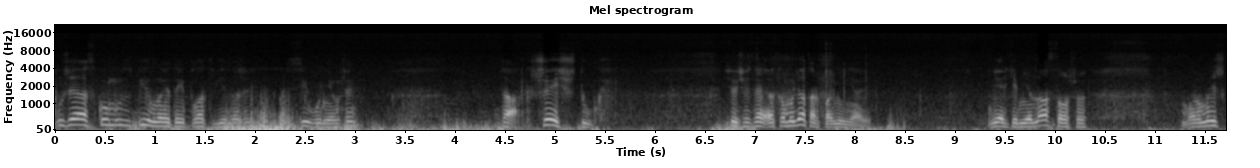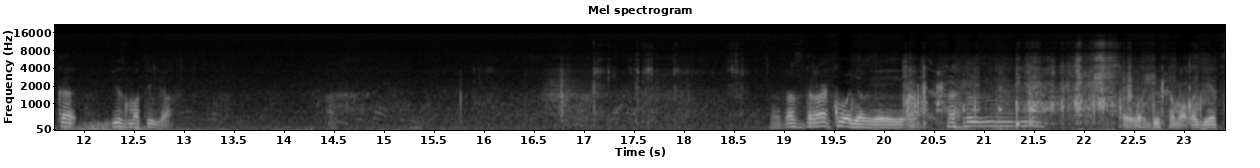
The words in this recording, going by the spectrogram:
уже оскому сбил на этой плотве. Даже сегодня уже. Так, 6 штук. Все, сейчас я аккумулятор поменяю. Верьте мне на слово, что мормышка без мотыля. Раздраконил я ее. Ой, Вадюша молодец.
